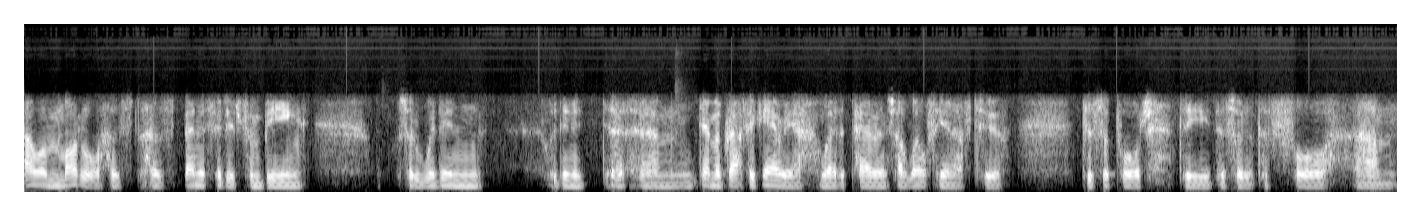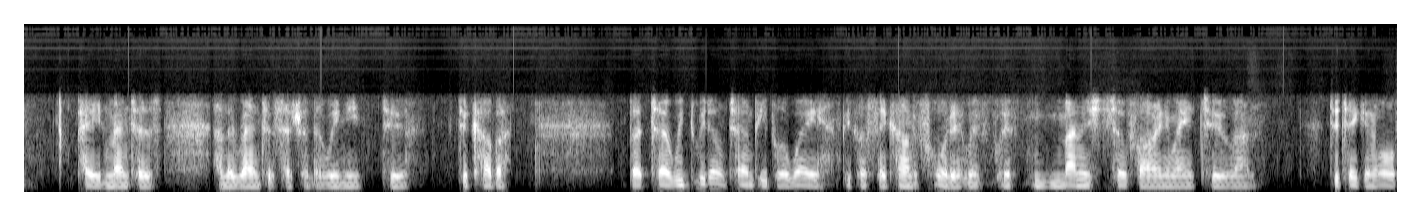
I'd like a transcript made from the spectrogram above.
our model has has benefited from being sort of within within a uh, um, demographic area where the parents are wealthy enough to to support the, the sort of the four um, paid mentors and the rent, etc., that we need to to cover. But uh, we we don't turn people away because they can't afford it. We've we've managed so far anyway to um, to take in all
